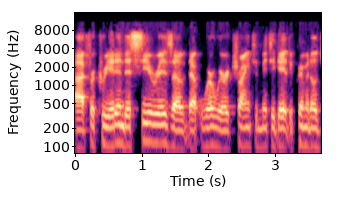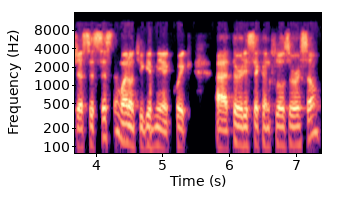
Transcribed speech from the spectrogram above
uh, for creating this series of that where we're trying to mitigate the criminal justice system. Why don't you give me a quick uh, 30 second closer or so?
